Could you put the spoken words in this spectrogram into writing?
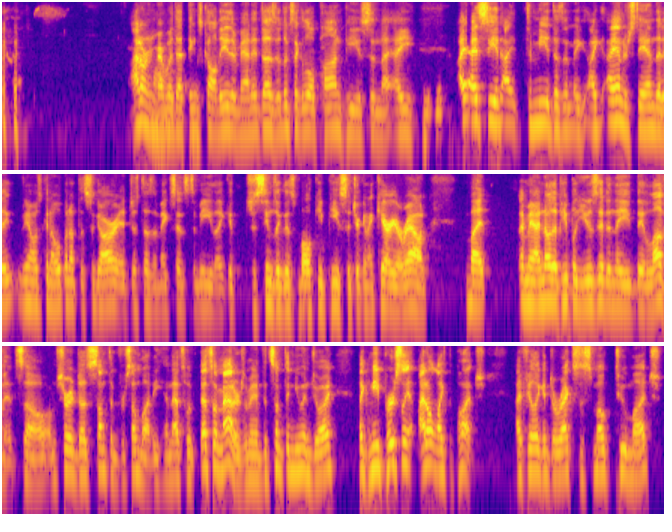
I don't remember what that thing's called either, man. It does. It looks like a little pawn piece, and I, I, I, I see it. I to me, it doesn't make. I, I understand that it, you know, it's going to open up the cigar. It just doesn't make sense to me. Like it just seems like this bulky piece that you're going to carry around. But I mean, I know that people use it and they they love it, so I'm sure it does something for somebody, and that's what that's what matters. I mean, if it's something you enjoy, like me personally, I don't like the punch. I feel like it directs the smoke too much,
